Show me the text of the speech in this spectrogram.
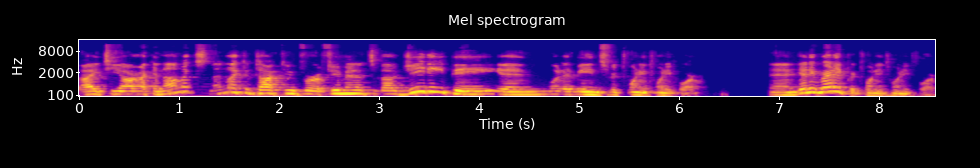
ITR Economics, and I'd like to talk to you for a few minutes about GDP and what it means for 2024 and getting ready for 2024.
